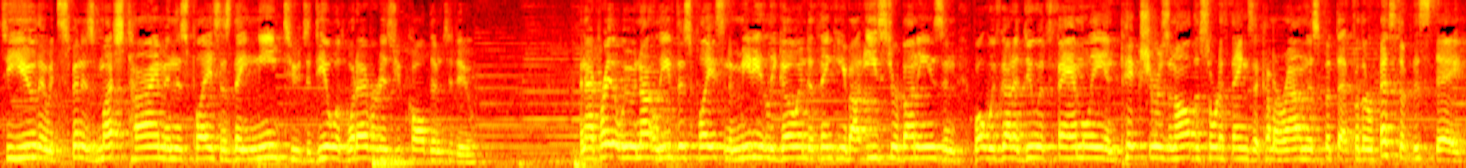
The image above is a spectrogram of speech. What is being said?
to you, they would spend as much time in this place as they need to to deal with whatever it is you've called them to do. And I pray that we would not leave this place and immediately go into thinking about Easter bunnies and what we've got to do with family and pictures and all the sort of things that come around this, but that for the rest of this day,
